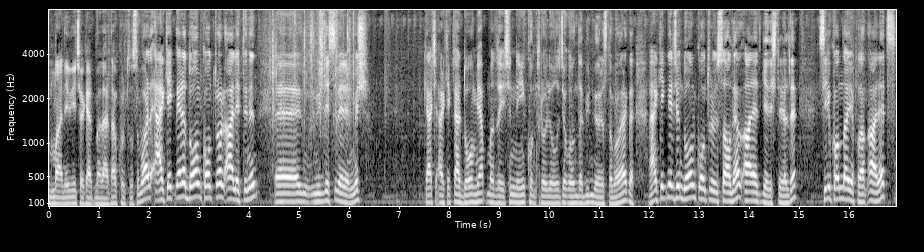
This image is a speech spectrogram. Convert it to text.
manevi çökertmelerden kurtulsun. Bu arada erkeklere doğum kontrol aletinin e, müjdesi verilmiş. Gerçi erkekler doğum yapmadığı için neyin kontrolü olacak onu da bilmiyoruz tam olarak da. Erkekler için doğum kontrolü sağlayan alet geliştirildi. Silikondan yapılan alet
